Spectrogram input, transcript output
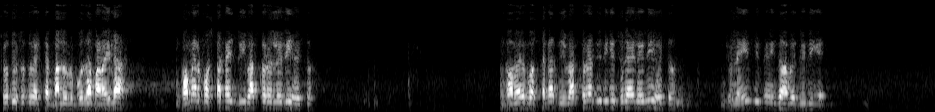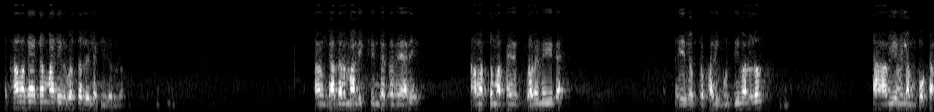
শুধু শুধু একটা বালুর বোঝা বাড়াইলা, গমের বস্তাটাই দুই ভাগ করে লইলেই হইতো। গমের বস্তাটা দুই ভাগ করে দুই দিকে ঝুলাই লইলেই হইতো। ঝুলেই দিতে নিতে হবে দুই দিকে খামাকে একটা মাটির বস্তা লইলে কি জন্য? কারণ গাদার মালিক চিন্তা করে, আরে, আমার তো মাথায় ধরে নেই এটা। এই লোক তো ভারী বুদ্ধিমান লোক আমি হইলাম বোকা।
